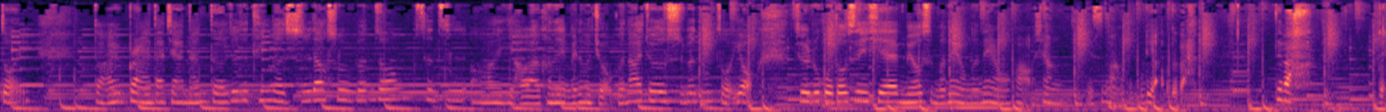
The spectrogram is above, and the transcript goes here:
对。对啊，因为不然大家难得就是听了十到十五分钟，甚至哦也好了，可能也没那么久，可能大概就是十分钟左右。就如果都是一些没有什么内容的内容的话，好像也是蛮无聊的吧？对吧？对，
